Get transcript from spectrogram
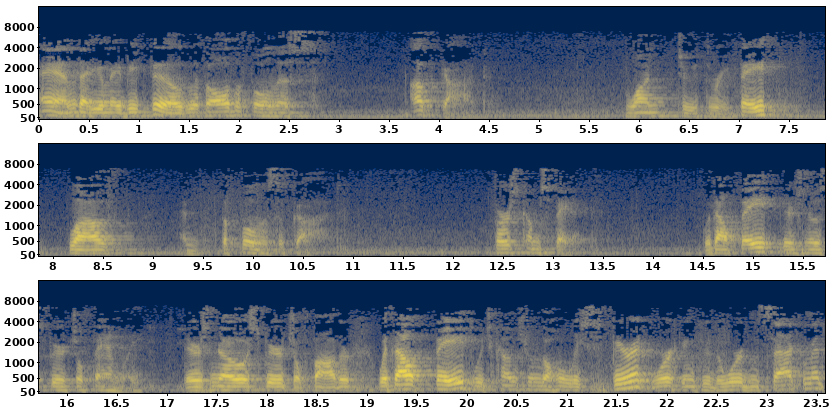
and that you may be filled with all the fullness of God. One, two, three. Faith, love, and the fullness of God. First comes faith. Without faith, there's no spiritual family. There's no spiritual father. Without faith, which comes from the Holy Spirit working through the Word and Sacrament,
